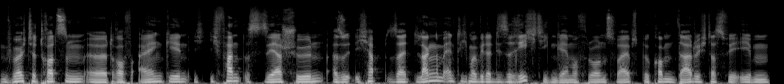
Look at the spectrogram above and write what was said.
ich möchte trotzdem äh, drauf eingehen. Ich, ich fand es sehr schön. Also, ich habe seit langem endlich mal wieder diese richtigen Game of Thrones Vibes bekommen, dadurch, dass wir eben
